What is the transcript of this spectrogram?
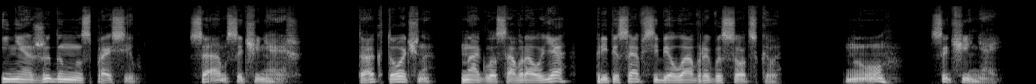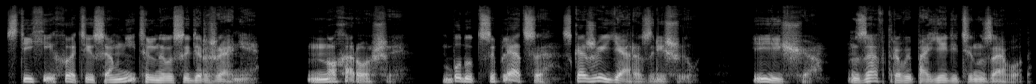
и неожиданно спросил. «Сам сочиняешь?» «Так точно», — нагло соврал я, приписав себе лавры Высоцкого. «Ну, сочиняй. Стихи хоть и сомнительного содержания, но хорошие. Будут цепляться, скажи, я разрешил. И еще. Завтра вы поедете на завод.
